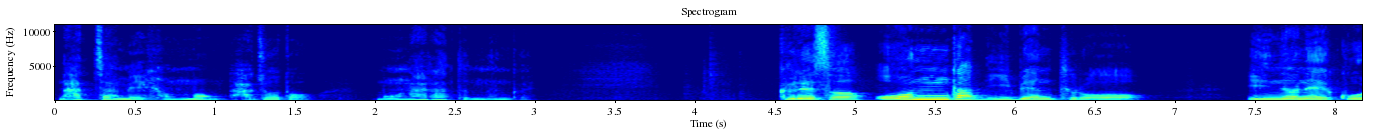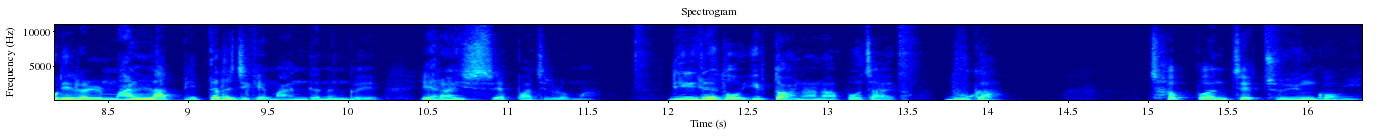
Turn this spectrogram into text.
낮잠에 현몽 다 줘도 못 알아듣는 거예요. 그래서 온갖 이벤트로 인연의 고리를 말라 삐뚤어지게 만드는 거예요. 얘라 이 쇠빠질 놈아. 니 이래도 입도 안 하나 보자. 이가. 누가? 첫 번째 주인공이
